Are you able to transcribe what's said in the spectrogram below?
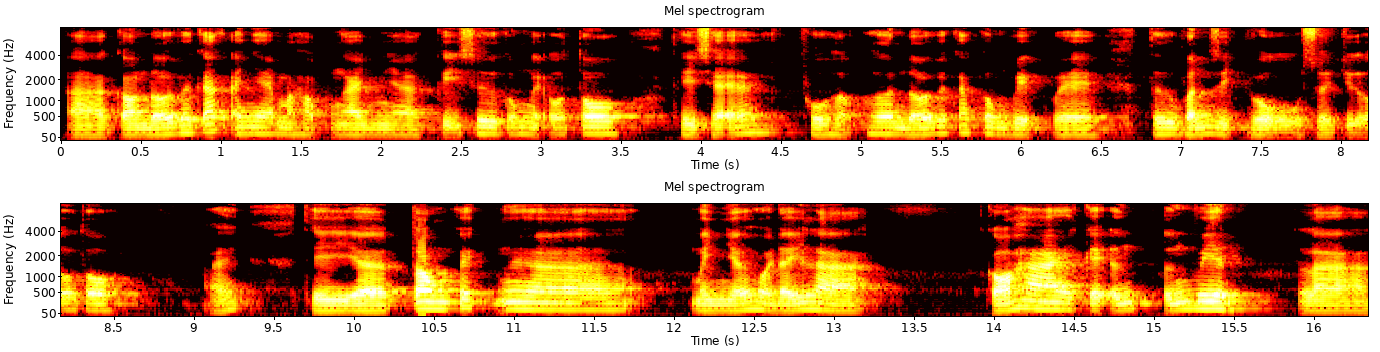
À, còn đối với các anh em mà học ngành ờ, kỹ sư công nghệ ô tô thì sẽ phù hợp hơn đối với các công việc về tư vấn dịch vụ sửa chữa ô tô. Đấy thì uh, trong cái uh, mình nhớ hồi đấy là có hai cái ứng ứng viên là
